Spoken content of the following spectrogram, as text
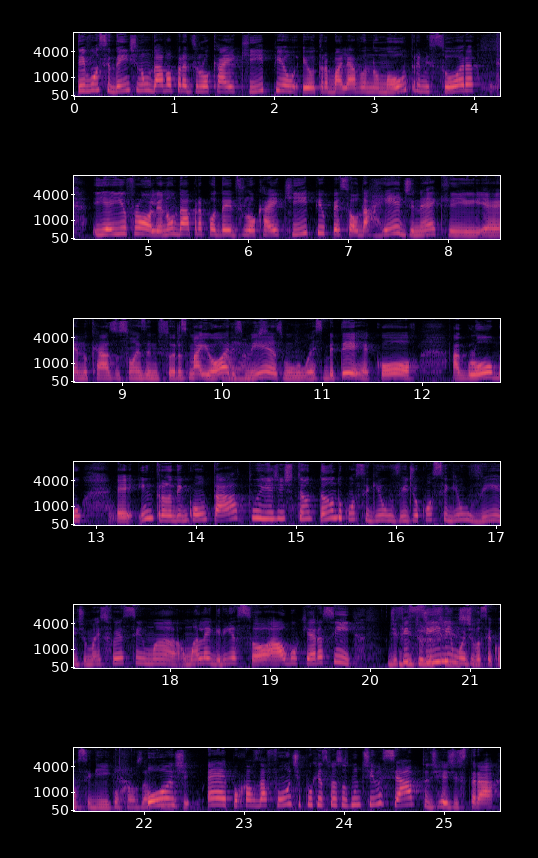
teve um acidente, não dava para deslocar a equipe, eu, eu, trabalhava numa outra emissora, e aí eu falei, olha, não dá para poder deslocar a equipe, o pessoal da rede, né, que é, no caso são as emissoras maiores, maiores. mesmo, o SBT, Record, a Globo, é, entrando em contato e a gente tentando conseguir o vídeo, eu consegui um vídeo, mas foi assim, uma, uma alegria só, algo que era assim, dificílimo de você conseguir. Por causa da Hoje, fonte. é, por causa da fonte, porque as pessoas não tinham esse hábito de registrar,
